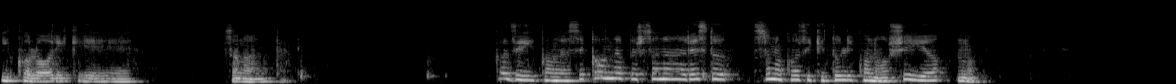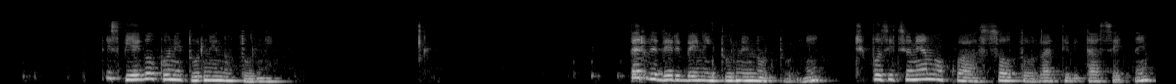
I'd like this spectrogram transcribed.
i colori che sono annotati. Così con la seconda persona, il resto sono cose che tu li conosci, io no. Ti spiego con i turni notturni. Per vedere bene i turni notturni, ci posizioniamo qua sotto l'attività 7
